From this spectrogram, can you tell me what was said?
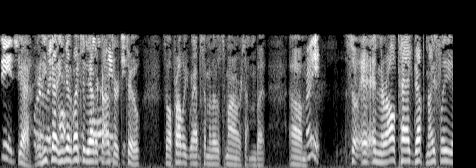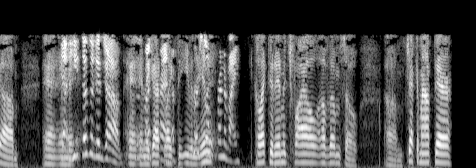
stage. Yeah, and he's like, got he's got a bunch of the other concerts too, so I'll probably grab some of those tomorrow or something. But um, Right. so and, and they're all tagged up nicely. Um, and, and Yeah, they he does a good job. and- and they got, friend, like, the- even the personal friend of mine. collected image file of them. So um, check them out there,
